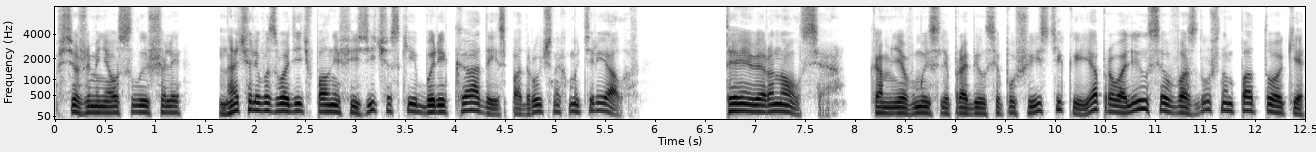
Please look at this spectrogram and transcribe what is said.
все же меня услышали, начали возводить вполне физические баррикады из подручных материалов. «Ты вернулся». Ко мне в мысли пробился пушистик, и я провалился в воздушном потоке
